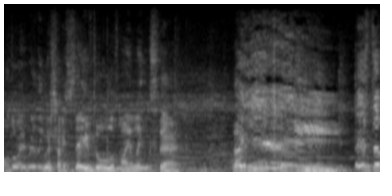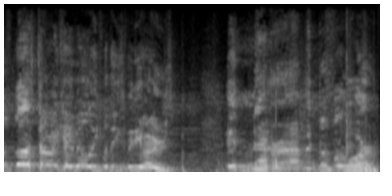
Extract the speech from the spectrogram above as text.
Although I really wish I saved all of my links there. But yay! It's the first time I came early for these videos. It never happened before.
